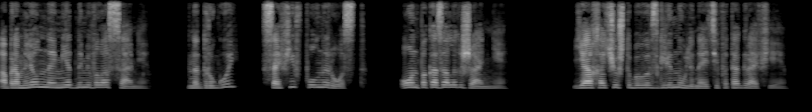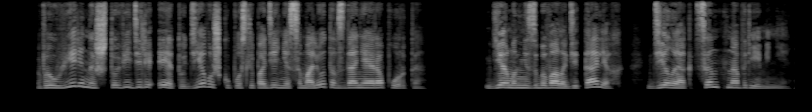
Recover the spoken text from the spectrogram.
обрамленное медными волосами. На другой — Софи в полный рост. Он показал их Жанне. «Я хочу, чтобы вы взглянули на эти фотографии. Вы уверены, что видели эту девушку после падения самолета в здании аэропорта?» Герман не забывал о деталях, делая акцент на времени.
